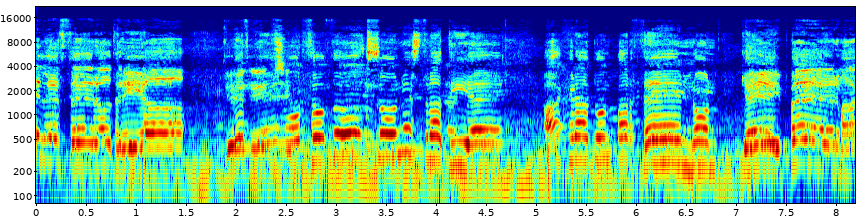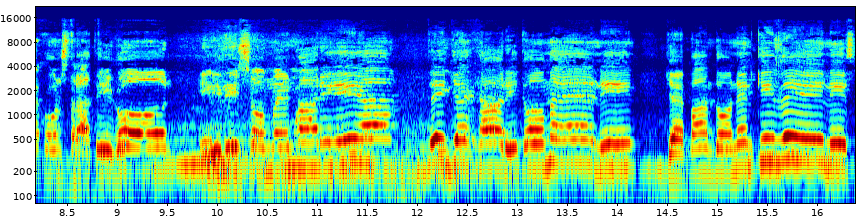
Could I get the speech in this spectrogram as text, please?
ελευθεροτρία. Την ύψη Ορθοδόξον εστρατιέ άχραντων παρθένων και υπέρμαχων στρατηγών. Ηρμήσομεν Μαρία, την και χαριτωμένη και πάντων εν κινδύνης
